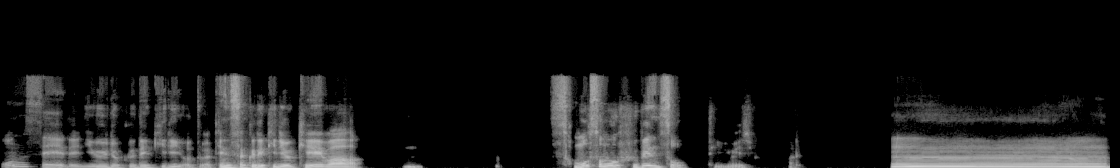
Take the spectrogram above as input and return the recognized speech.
音声で入力できるよとか検索できるよ系は、うんそもそも不便そうっていうイメージ。うーん。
